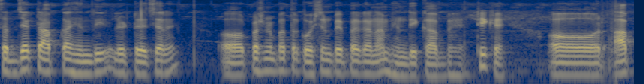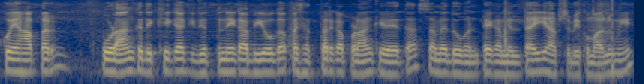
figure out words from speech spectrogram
सब्जेक्ट आपका हिंदी लिटरेचर है, और प्रश्न पत्र क्वेश्चन पेपर का नाम हिंदी काव्य है, ठीक है? और आपको यहाँ पर पूर्णांक दिखेगा कि जितने का भी होगा, पचहत्तर का पूर्णांक ही रहता, समय दो घंटे का मिलता है ये आप सभी को मालूम ही है।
